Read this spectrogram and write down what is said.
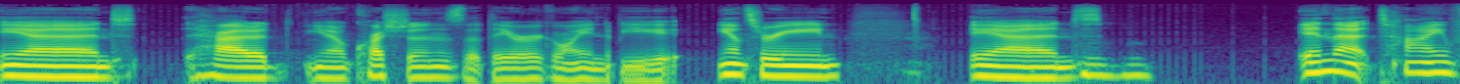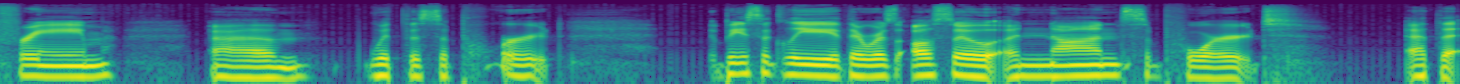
and had, you know, questions that they were going to be answering. And mm-hmm in that time frame, um, with the support, basically there was also a non-support at the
